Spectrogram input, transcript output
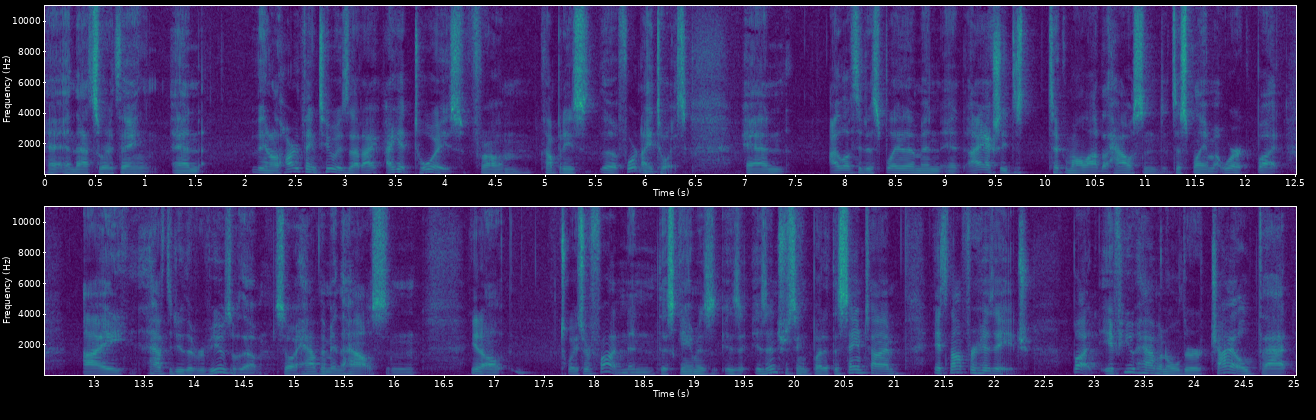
and, and, that sort of thing. And you know, the hard thing too is that I, I get toys from companies, the Fortnite toys, and I love to display them. And, and I actually just took them all out of the house and display them at work, but I have to do the reviews of them, so I have them in the house, and you know, toys are fun, and this game is is is interesting. But at the same time, it's not for his age. But if you have an older child that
